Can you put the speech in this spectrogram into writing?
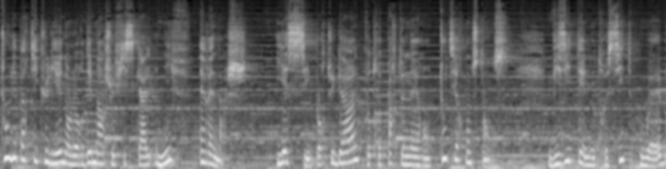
tous les particuliers dans leur démarche fiscale NIF-RNH. ISC Portugal, votre partenaire en toutes circonstances. Visitez notre site web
